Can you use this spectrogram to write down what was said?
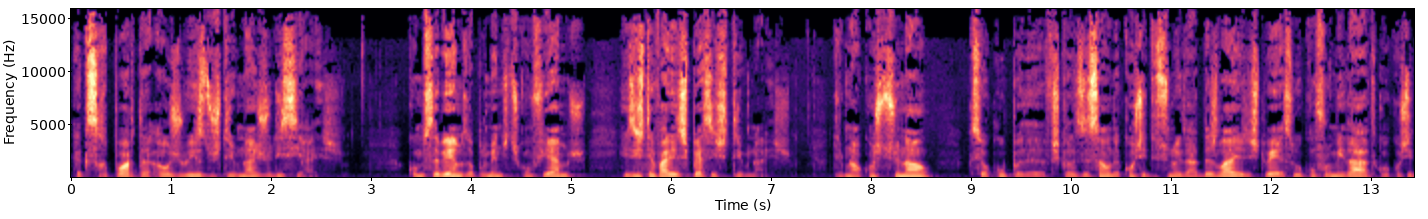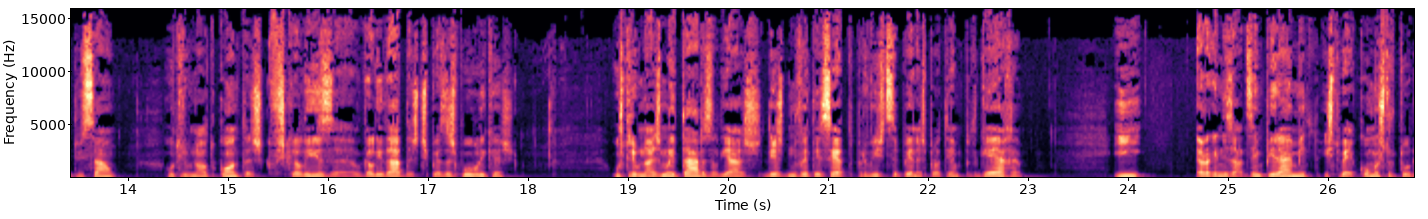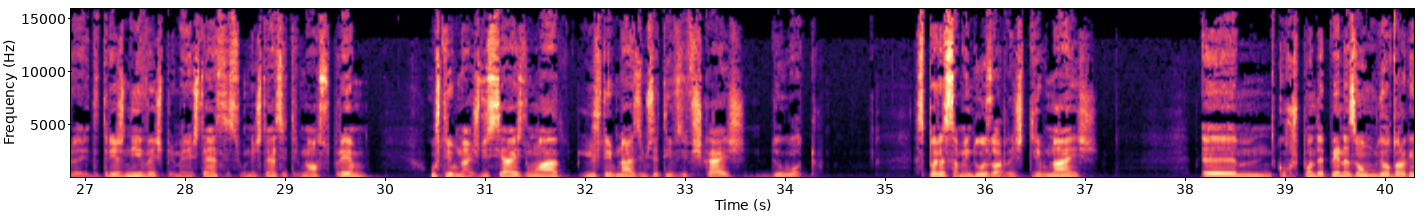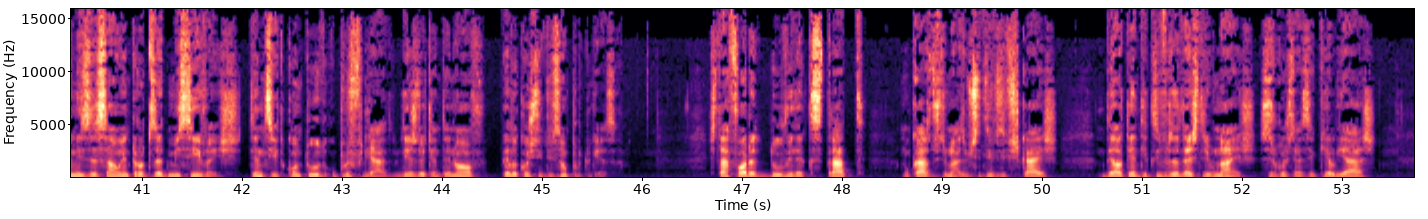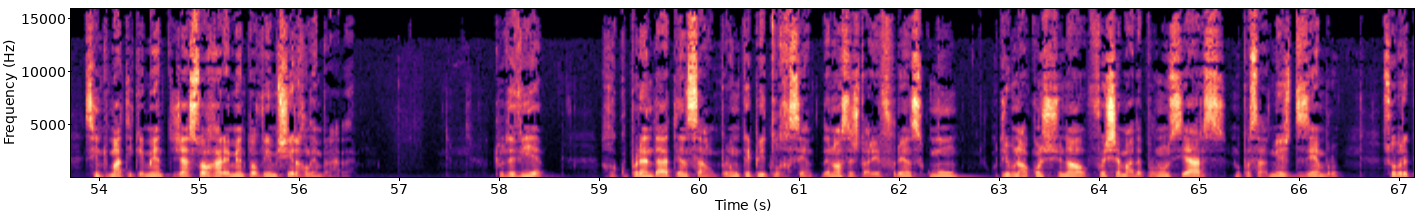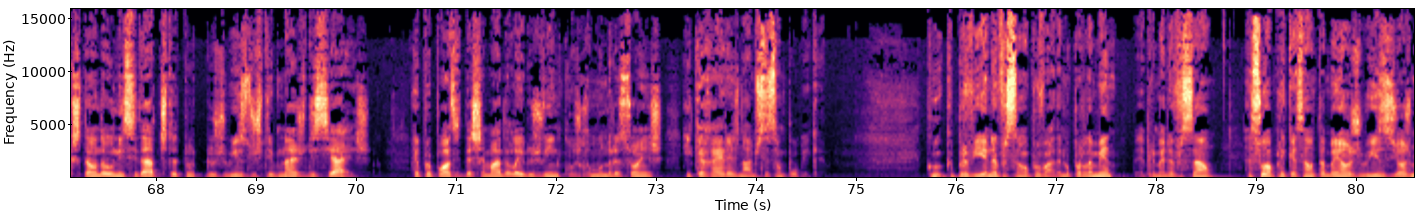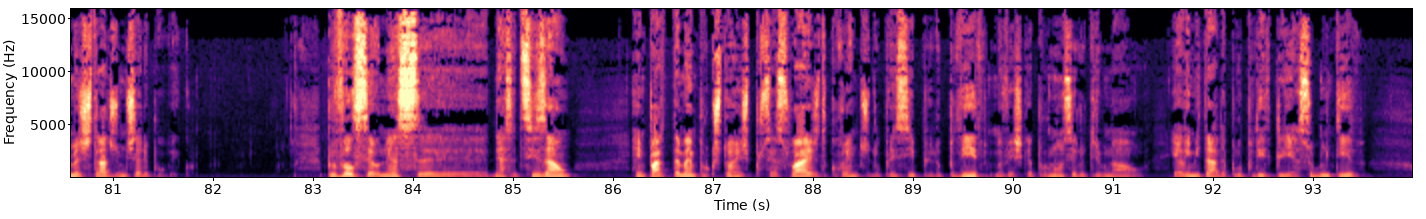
a que se reporta aos juízes dos tribunais judiciais. Como sabemos, ou pelo menos desconfiamos, existem várias espécies de tribunais. O Tribunal Constitucional, que se ocupa da fiscalização da constitucionalidade das leis, isto é, a sua conformidade com a Constituição. O Tribunal de Contas, que fiscaliza a legalidade das despesas públicas. Os tribunais militares, aliás, desde 97 previstos apenas para o tempo de guerra e organizados em pirâmide, isto é, com uma estrutura de três níveis, primeira instância, segunda instância e Tribunal Supremo, os tribunais judiciais de um lado e os tribunais administrativos e fiscais do outro. A separação em duas ordens de tribunais hum, corresponde apenas a um modelo de organização, entre outros admissíveis, tendo sido, contudo, o perfilhado desde 89 pela Constituição Portuguesa. Está fora de dúvida que se trate, no caso dos tribunais administrativos e fiscais, de autênticos e verdadeiros tribunais, circunstância que, aliás, sintomaticamente, já só raramente ouvimos ser relembrada. Todavia, recuperando a atenção para um capítulo recente da nossa história forense comum, o Tribunal Constitucional foi chamado a pronunciar-se, no passado mês de dezembro, sobre a questão da unicidade de estatuto dos juízes dos tribunais judiciais, a propósito da chamada Lei dos Vínculos, Remunerações e Carreiras na Administração Pública, que previa na versão aprovada no Parlamento, a primeira versão, a sua aplicação também aos juízes e aos magistrados do Ministério Público. Prevaleceu nesse, nessa decisão, em parte também por questões processuais decorrentes do princípio do pedido, uma vez que a pronúncia do Tribunal é limitada pelo pedido que lhe é submetido,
